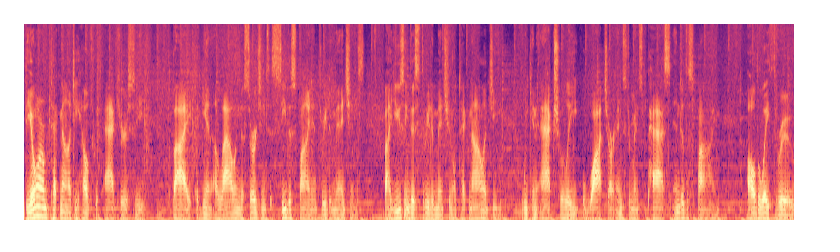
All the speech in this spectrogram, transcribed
The O-arm technology helps with accuracy by, again, allowing the surgeon to see the spine in three dimensions. By using this three-dimensional technology, we can actually watch our instruments pass into the spine all the way through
